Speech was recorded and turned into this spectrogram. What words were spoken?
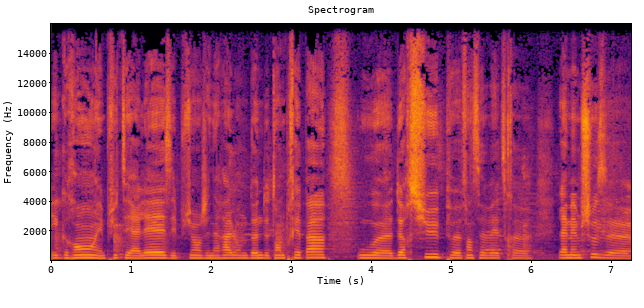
est grand et plus tu es à l'aise et plus en général on te donne de temps de prépa ou euh, d'heures sup. Enfin, ça va être euh, la même chose. euh,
